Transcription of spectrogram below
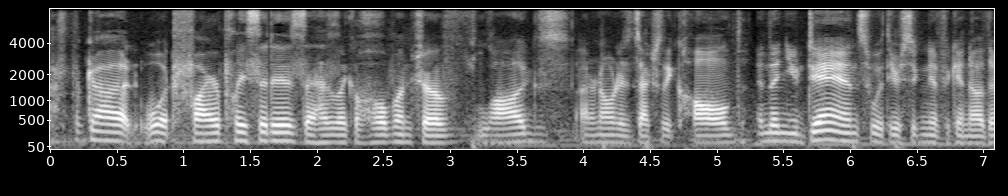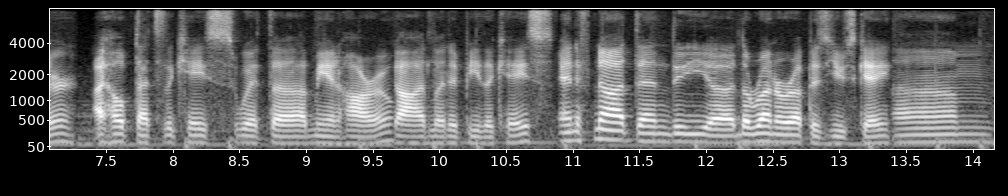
I forgot what fireplace it is that has like a whole bunch of logs. I don't know what it's actually called. And then you dance with your significant other. I hope that's the case with uh, me and Haru. God, let it be the case. And if not, then the uh, the runner-up is Yusuke. Um,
